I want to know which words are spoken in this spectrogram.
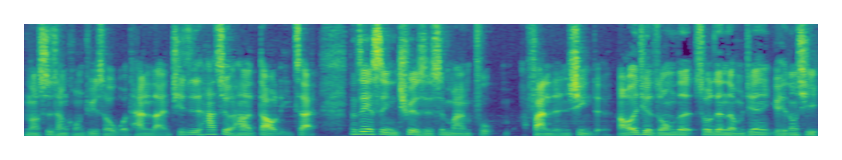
那市场恐惧的时候，我贪婪，其实它是有它的道理在。那这件事情确实是蛮负。反人性的，然后而且中的说真的，我们今天有些东西，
